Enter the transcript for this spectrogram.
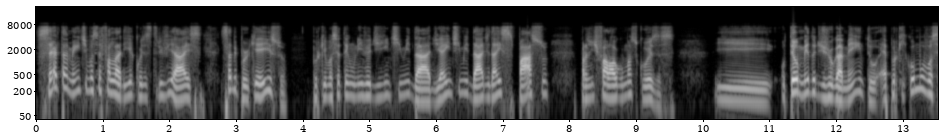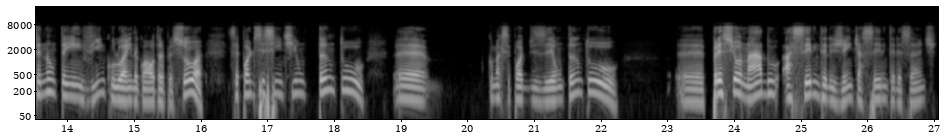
Certamente você falaria coisas triviais. Sabe por que isso? Porque você tem um nível de intimidade. E a intimidade dá espaço para a gente falar algumas coisas. E o teu medo de julgamento é porque como você não tem vínculo ainda com a outra pessoa, você pode se sentir um tanto, é, como é que se pode dizer, um tanto é, pressionado a ser inteligente, a ser interessante.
